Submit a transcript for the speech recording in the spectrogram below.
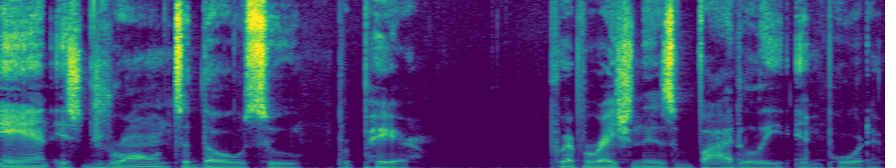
and is drawn to those who prepare. Preparation is vitally important.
